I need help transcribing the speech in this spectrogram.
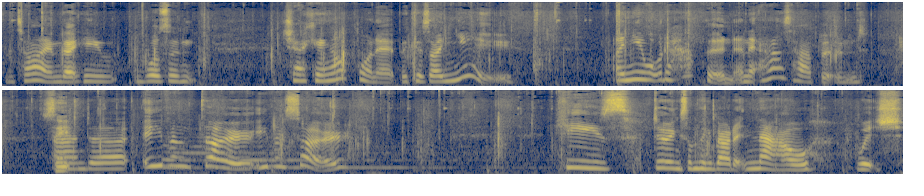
the time that he wasn't checking up on it because I knew. I knew what would happen, and it has happened. See, And uh, even though, even so, he's doing something about it now, which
